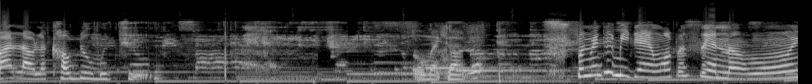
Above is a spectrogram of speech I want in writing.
บ้านเราแล้วเขาดูมือถือโอ้ my god มันไม่ได้มีแดงร้อยเปอร์เซ็นต์นะโอ้ย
